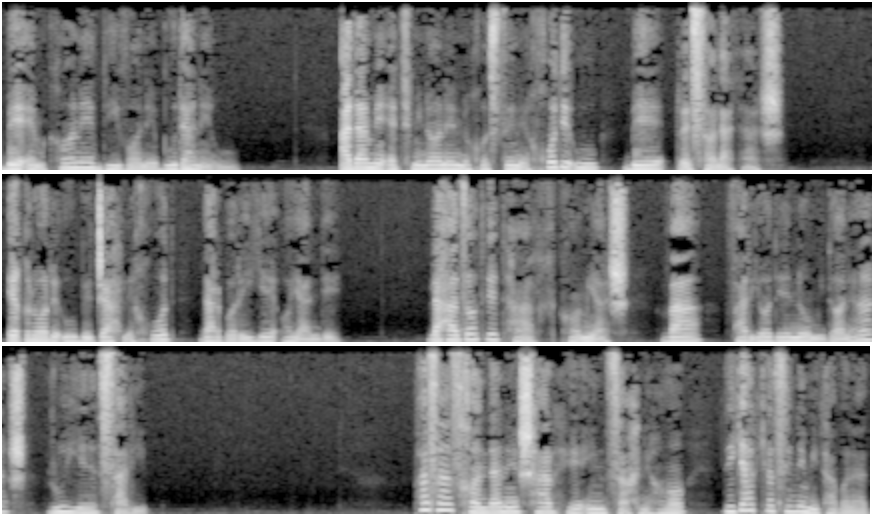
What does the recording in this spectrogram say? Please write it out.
به امکان دیوانه بودن او. عدم اطمینان نخستین خود او به رسالتش. اقرار او به جهل خود درباره آینده. لحظات تلخ کامیش و فریاد نومیدانش روی صلیب. پس از خواندن شرح این صحنه ها دیگر کسی نمی‌تواند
